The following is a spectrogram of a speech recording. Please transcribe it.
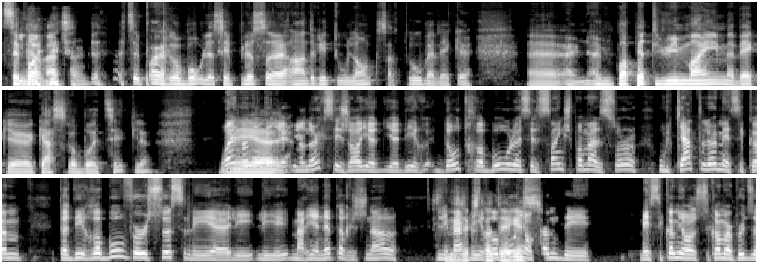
C'est pas, pas un robot, là, c'est plus euh, André Toulon qui se retrouve avec euh, euh, une, une popette lui-même avec euh, casse robotique. Là. Ouais, non, non, Mais, euh, il y en a un qui c'est genre, il y a, d'autres robots, là, c'est le 5, je suis pas mal sûr, ou le 4, là, mais c'est comme, t'as des robots versus les, euh, les, les marionnettes originales. Les, les robots, ils ont comme des. Mais c'est comme, ils ont- c'est comme un peu du,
